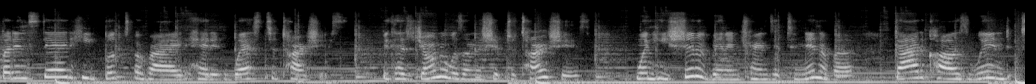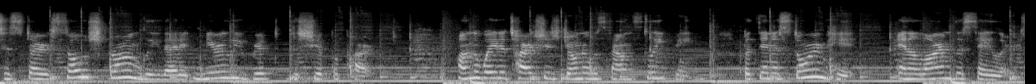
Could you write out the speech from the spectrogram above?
but instead he booked a ride headed west to Tarshish. Because Jonah was on the ship to Tarshish, when he should have been in transit to Nineveh, God caused wind to stir so strongly that it nearly ripped the ship apart. On the way to Tarshish, Jonah was found sleeping, but then a storm hit and alarmed the sailors.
